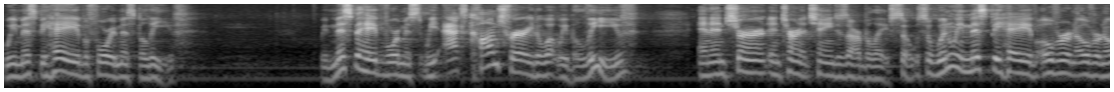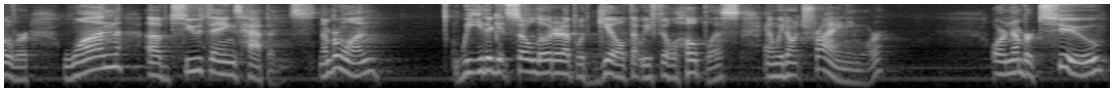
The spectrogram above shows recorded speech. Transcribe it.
we misbehave before we misbelieve. We misbehave before we mis- we act contrary to what we believe, and in turn, in turn, it changes our beliefs. So, so when we misbehave over and over and over, one of two things happens. Number one, we either get so loaded up with guilt that we feel hopeless and we don't try anymore. Or number two,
